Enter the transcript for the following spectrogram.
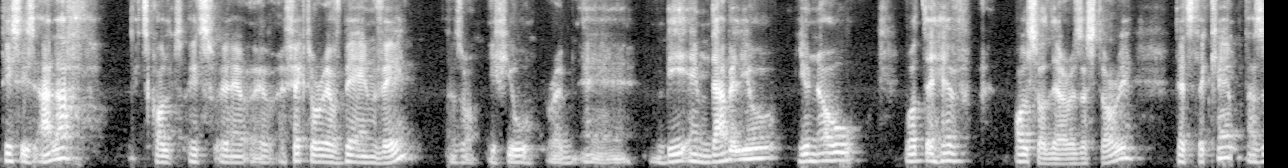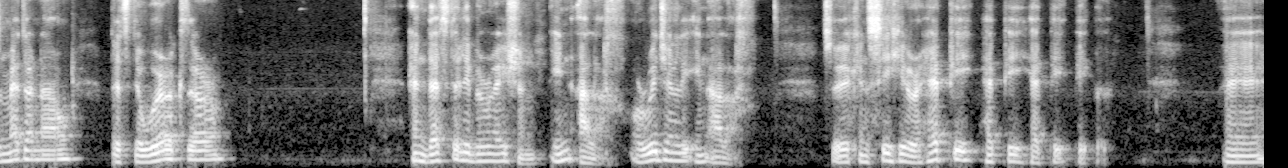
This is Allach. It's called, it's uh, a factory of BMW. So if you uh, BMW, you know what they have also there is a story. That's the camp, doesn't matter now. That's the work there. And that's the liberation in Allach, originally in Allach. So you can see here happy, happy, happy people. Uh,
